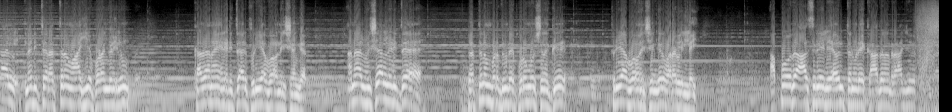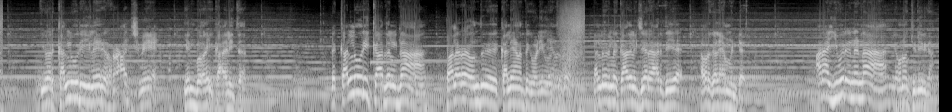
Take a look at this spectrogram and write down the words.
விஷால் நடித்த ரத்னம் ஆகிய படங்களிலும் கதாநாயகன் நடித்தார் பிரியா பவானி சங்கர் ஆனால் விஷால் நடித்த ரத்னம் படத்தினுடைய ப்ரொமோஷனுக்கு பிரியா பவானி சங்கர் வரவில்லை. அப்போது ஆஸ்திரேலியாவில் தன்னுடைய காதலன் ராஜு இவர் கல்லூரியிலே ராஜ்வே என்பவரை காதலித்தார். இந்த கல்லூரி காதல் தான் பலரை வந்து கல்யாணத்துக்கு வழிவகுத்தது. கல்லூரியில் காதலிச்சார் ஆர்த்தியை அவர் கல்யாணம் பண்ணிட்டார். ஆனால் இவர் என்னன்னா எவனோ சொல்லியிருக்கான்.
